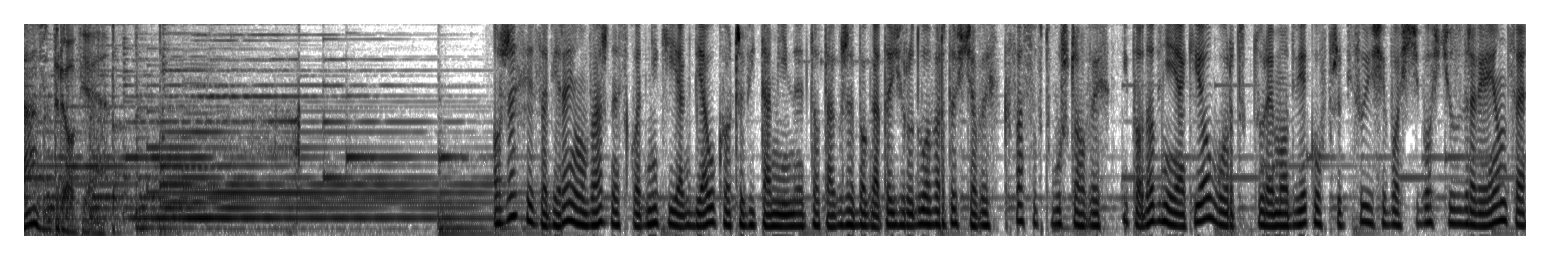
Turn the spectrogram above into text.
Na zdrowie. Orzechy zawierają ważne składniki jak białko czy witaminy. To także bogate źródło wartościowych kwasów tłuszczowych. I podobnie jak jogurt, któremu od wieków przypisuje się właściwości uzdrawiające,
